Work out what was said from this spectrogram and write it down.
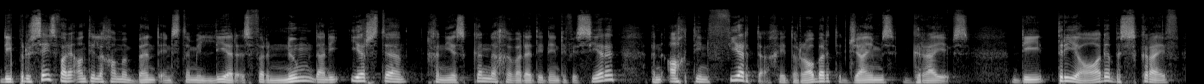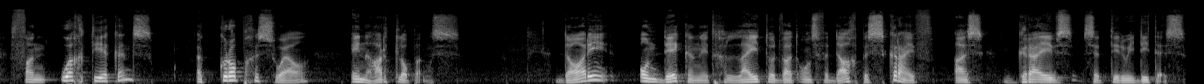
Die proses waar die antiliggame bind en stimuleer is vernoem dan die eerste geneeskundige wat dit identifiseer het in 1840 het Robert James Graves die triade beskryf van oogtekens, 'n kropgeswel en hartklopings. Daardie ontdekking het gelei tot wat ons vandag beskryf as Graves se tiroiditis.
